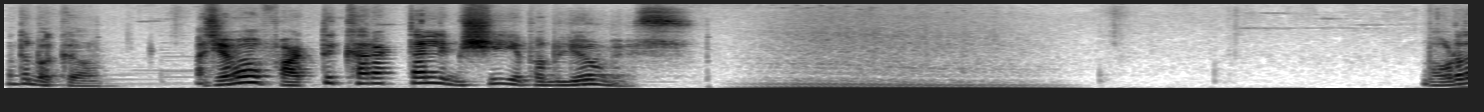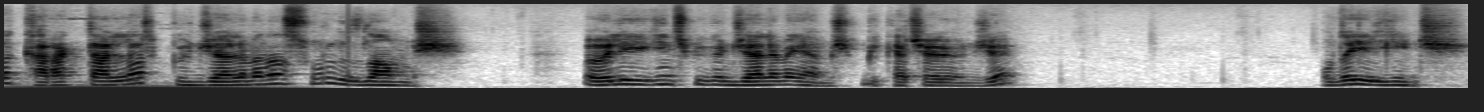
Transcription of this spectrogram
Hadi bakalım. Acaba farklı karakterle bir şey yapabiliyor muyuz? Bu arada karakterler güncellemeden sonra hızlanmış. Öyle ilginç bir güncelleme gelmiş birkaç ay önce. O da ilginç.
